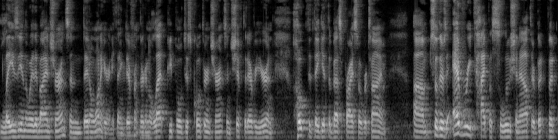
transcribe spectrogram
lazy in the way they buy insurance, and they don't want to hear anything different. They're going to let people just quote their insurance and shift it every year, and hope that they get the best price over time. Um, so there's every type of solution out there, but but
